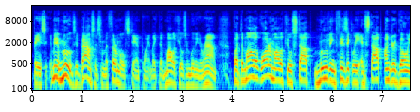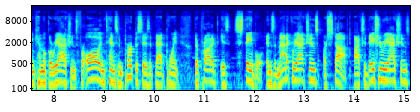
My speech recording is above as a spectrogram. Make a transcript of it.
Basically, I mean, it moves, it bounces from a thermal standpoint, like the molecules are moving around. But the mole- water molecules stop moving physically and stop undergoing chemical reactions. For all intents and purposes, at that point, the product is stable. Enzymatic reactions are stopped. Oxidation reactions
